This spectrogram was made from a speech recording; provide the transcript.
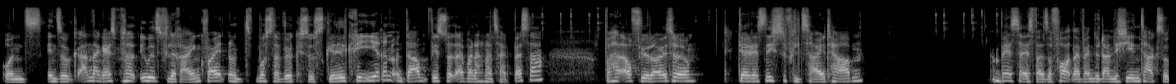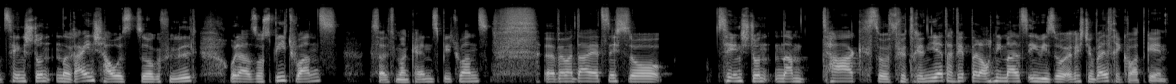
Und in so anderen Games musst du halt übelst viel reingrinden und musst da wirklich so Skill kreieren und da wirst du halt einfach nach einer Zeit besser. Was halt auch für Leute, die halt jetzt nicht so viel Zeit haben, besser ist, weil sofort, wenn du da nicht jeden Tag so 10 Stunden reinschaust, so gefühlt, oder so Speedruns, sollte man kennen, Speedruns, äh, wenn man da jetzt nicht so 10 Stunden am Tag so für trainiert, dann wird man auch niemals irgendwie so Richtung Weltrekord gehen.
